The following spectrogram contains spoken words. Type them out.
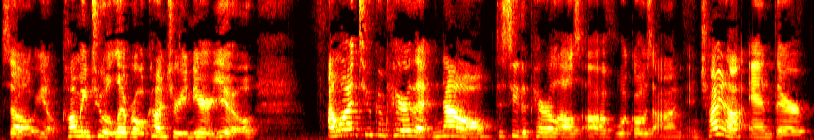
So, you know, coming to a liberal country near you I wanted to compare that now to see the parallels of what goes on in China and their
